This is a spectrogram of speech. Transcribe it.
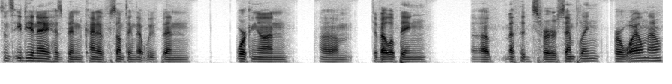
since eDNA has been kind of something that we've been working on um, developing uh, methods for sampling for a while now.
